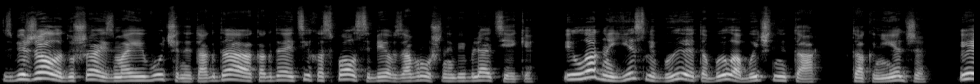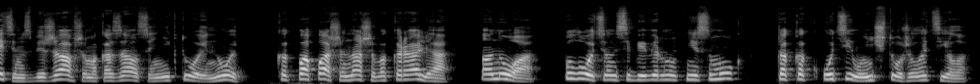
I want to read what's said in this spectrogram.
сбежала душа из моей вотчины тогда, когда я тихо спал себе в заброшенной библиотеке. И ладно, если бы это был обычный тар. Так нет же. Этим сбежавшим оказался никто иной, как папаша нашего короля, Ануа. Плоть он себе вернуть не смог, так как Оти уничтожила тело.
